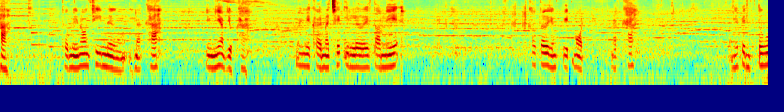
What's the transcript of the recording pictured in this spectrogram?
ค่ะ terminal ที่หนึ่งนะคะ ยังเงียบอยู่ค่ะ ไม่มีใครมาเช็คอินเลยตอนนี้ เคาน์เตอร์ยังปิดหมดนะคะอันนี้เป็นตู้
